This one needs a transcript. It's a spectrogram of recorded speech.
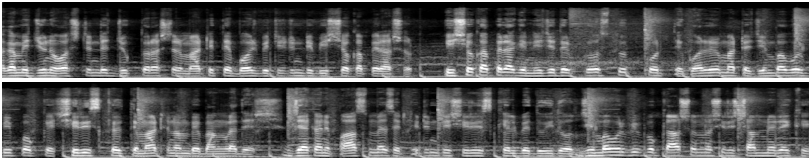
আগামী জুনে ওয়েস্ট ইন্ডিজ যুক্তরাষ্ট্রের মাটিতে বসবে টি টোয়েন্টি বিশ্বকাপের আসর। বিশ্বকাপের আগে নিজেদের প্রস্তুত করতে ঘরের মাঠে জিম্বাবুর বিপক্ষে সিরিজ খেলতে মাঠে নামবে বাংলাদেশ। যেখানে পাঁচ ম্যাচে টি টোয়েন্টি সিরিজ খেলবে দুই দল। জিম্বাবুর বিপক্ষে আসন্ন সিরিজ সামনে রেখে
